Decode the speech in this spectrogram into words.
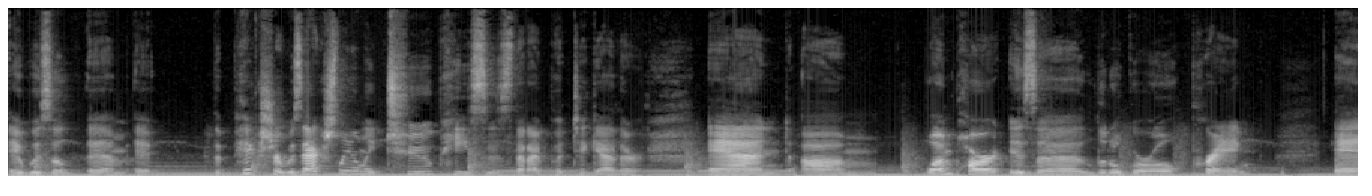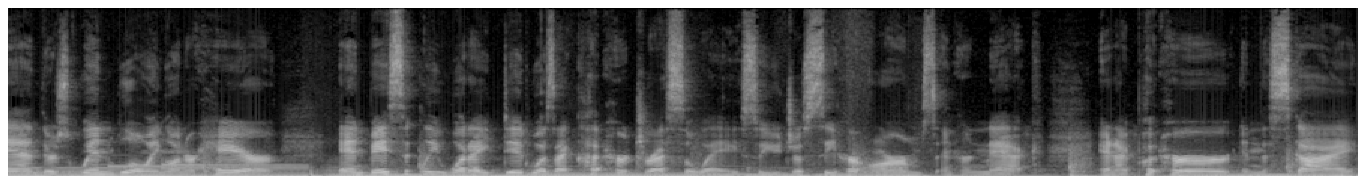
It was a um, it, the picture was actually only two pieces that I put together, and um, one part is a little girl praying, and there's wind blowing on her hair. And basically, what I did was I cut her dress away. So you just see her arms and her neck. And I put her in the sky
